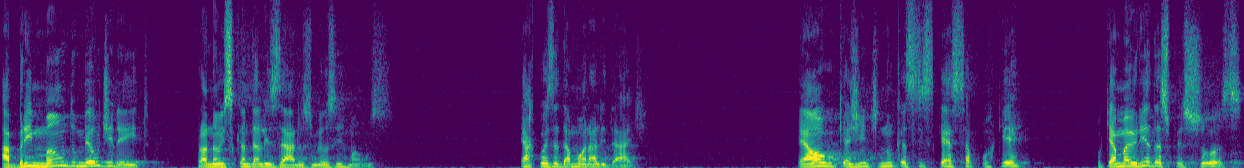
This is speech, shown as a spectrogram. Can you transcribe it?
Abri mão do meu direito para não escandalizar os meus irmãos. É a coisa da moralidade é algo que a gente nunca se esquece, sabe por quê? Porque a maioria das pessoas,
